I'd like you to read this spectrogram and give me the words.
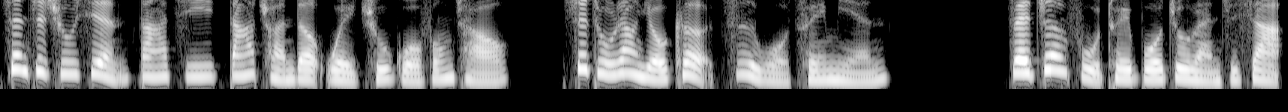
甚至出现搭机搭船的伪出国风潮，试图让游客自我催眠。在政府推波助澜之下，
